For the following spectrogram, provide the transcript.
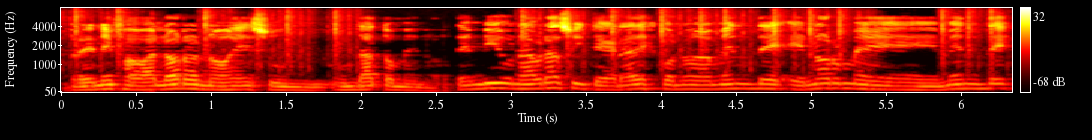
René Favaloro no es un, un dato menor. Te envío un abrazo y te agradezco nuevamente enormemente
